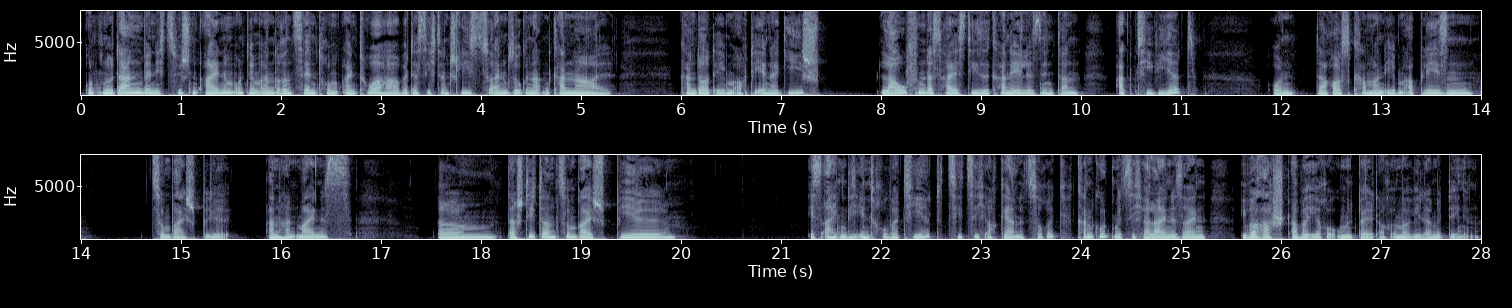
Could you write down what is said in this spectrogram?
Und nur dann, wenn ich zwischen einem und dem anderen Zentrum ein Tor habe, das sich dann schließt zu einem sogenannten Kanal, kann dort eben auch die Energie laufen. Das heißt, diese Kanäle sind dann aktiviert und daraus kann man eben ablesen, zum Beispiel anhand meines, ähm, da steht dann zum Beispiel, ist eigentlich introvertiert, zieht sich auch gerne zurück, kann gut mit sich alleine sein, überrascht aber ihre Umwelt auch immer wieder mit Dingen.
